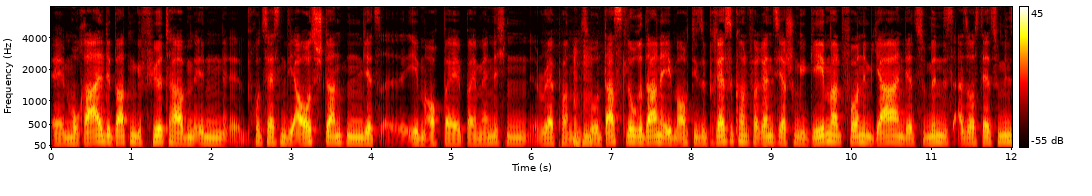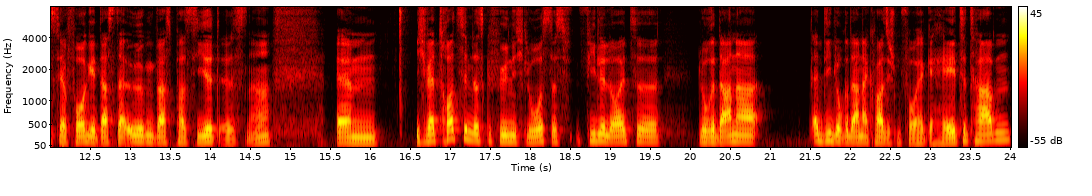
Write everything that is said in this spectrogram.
äh, Moraldebatten geführt haben in äh, Prozessen, die ausstanden, jetzt äh, eben auch bei, bei männlichen Rappern mhm. und so. Und dass Loredane eben auch diese Pressekonferenz ja schon gegeben hat vor einem Jahr, in der zumindest, also aus der zumindest hervorgeht, dass da irgendwas passiert ist. Ne? Ähm, ich werde trotzdem das Gefühl nicht los, dass viele Leute Loredana die Loredana quasi schon vorher gehatet haben,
